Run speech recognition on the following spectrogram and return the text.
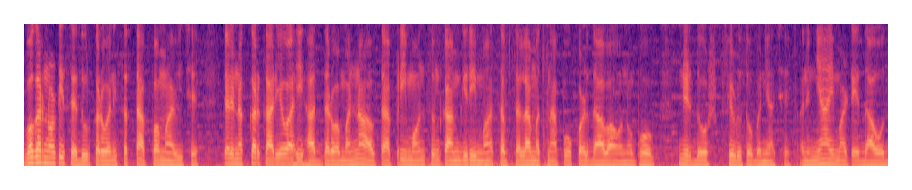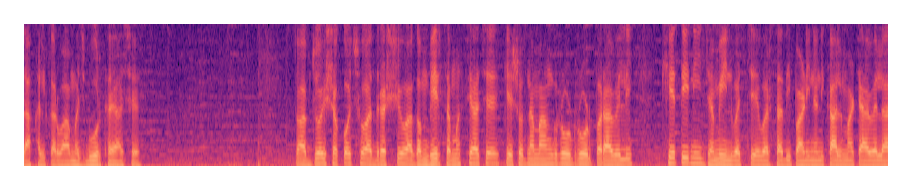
વગર નોટિસે દૂર કરવાની સત્તા આપવામાં આવી છે. ત્યારે નક્કર કાર્યવાહી હાથ ધરવામાં ન આવતા પ્રી મોન્સૂન કામગીરીમાં સલામતના પોકળ દાવાઓનો ભોગ નિર્દોષ ખેડૂતો બન્યા છે અને ન્યાય માટે દાવો દાખલ કરવા મજબૂર થયા છે. તો આપ જોઈ શકો છો આ દ્રશ્યો, આ ગંભીર સમસ્યા છે. કેશોદના માંગરોડ રોડ પર આવેલી ખેતીની જમીન વચ્ચે વરસાદી પાણીના નિકાલ માટે આવેલા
